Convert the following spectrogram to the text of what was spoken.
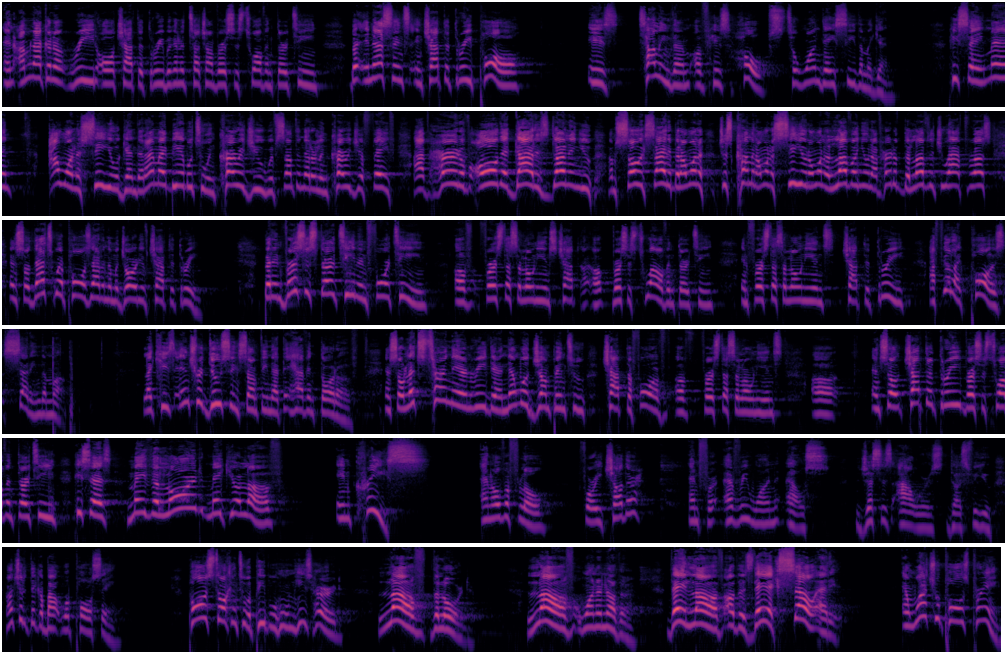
And I'm not going to read all chapter 3. We're going to touch on verses 12 and 13. But in essence, in chapter 3, Paul is telling them of his hopes to one day see them again. He's saying, Man, I want to see you again, that I might be able to encourage you with something that will encourage your faith. I've heard of all that God has done in you. I'm so excited, but I want to just come and I want to see you and I want to love on you. And I've heard of the love that you have for us. And so that's where Paul's at in the majority of chapter 3. But in verses 13 and 14 of 1 Thessalonians chapter, uh, verses 12 and 13 in 1 Thessalonians chapter 3, I feel like Paul is setting them up. Like he's introducing something that they haven't thought of. And so let's turn there and read there, and then we'll jump into chapter 4 of, of 1 Thessalonians. Uh, and so, chapter 3, verses 12 and 13, he says, May the Lord make your love increase and overflow for each other and for everyone else, just as ours does for you. I want you to think about what Paul's saying. Paul's talking to a people whom he's heard love the Lord, love one another. They love others, they excel at it. And watch what Paul's praying.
